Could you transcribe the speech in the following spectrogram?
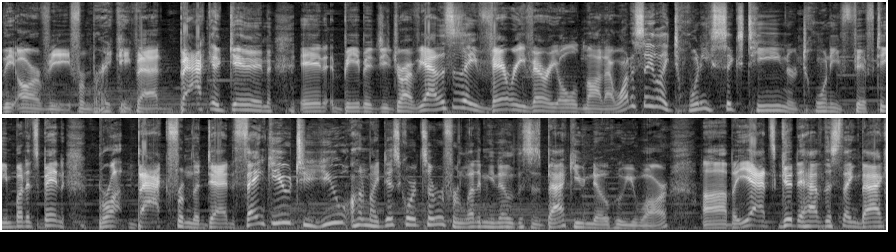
the RV from Breaking Bad back again in BeamNG Drive. Yeah, this is a very, very old mod. I want to say like 2016 or 2015, but it's been brought back from the dead. Thank you to you on my Discord server for letting me know this is back. You know who you are. Uh, but yeah, it's good to have this thing back.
